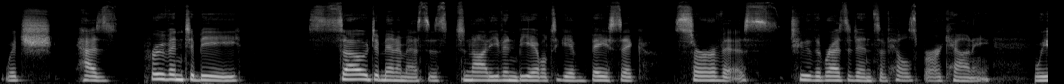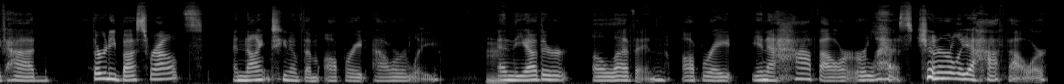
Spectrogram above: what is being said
which has proven to be so de minimis as to not even be able to give basic service to the residents of Hillsborough County. We've had 30 bus routes, and 19 of them operate hourly, and the other 11 operate in a half hour or less, generally a half hour.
